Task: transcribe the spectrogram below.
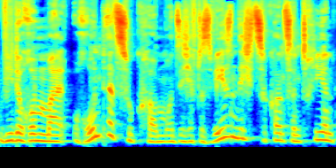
wiederum mal runterzukommen und sich auf das Wesentliche zu konzentrieren,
